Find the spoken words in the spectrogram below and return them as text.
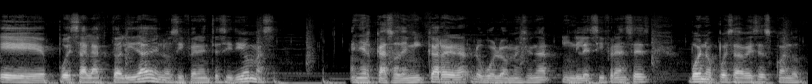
eh, pues a la actualidad en los diferentes idiomas. En el caso de mi carrera, lo vuelvo a mencionar, inglés y francés, bueno, pues a veces cuando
